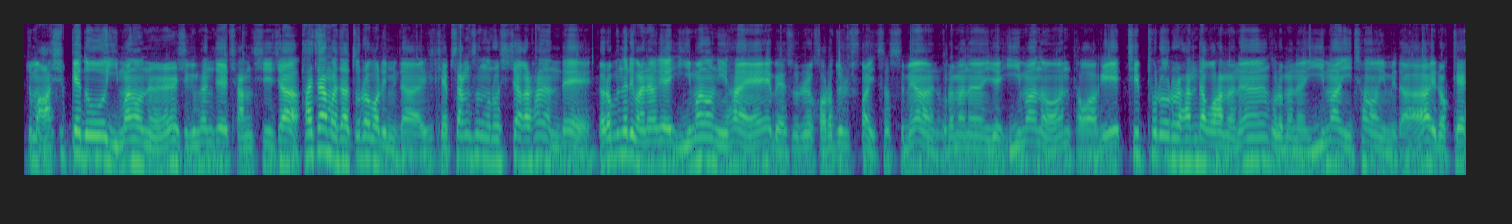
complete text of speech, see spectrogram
좀 아쉽게 도 2만 원을 지금 현재 장시작 하자마자 뚫어버립니다. 이렇게 갭 상승으로 시작을 하는데 여러분들이 만약에 2만 원 이하의 매수를 걸어줄 수가 있었으면 그러면은 이제 2만 원 더하기 10%를 한다고 하면은 그러면은 2만 2천 원입니다. 이렇게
